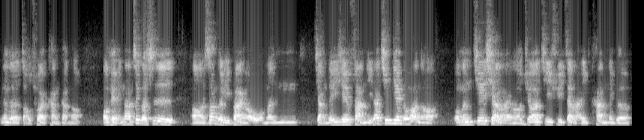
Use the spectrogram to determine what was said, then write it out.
那个找出来看看哦。OK，那这个是啊上个礼拜哦我们讲的一些范例。那今天的话呢哈，我们接下来哈就要继续再来看那个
